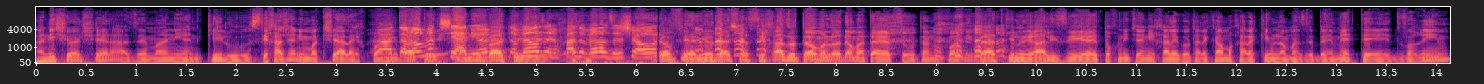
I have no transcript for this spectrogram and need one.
אני שואל שאלה, זה מעניין. כאילו, סליחה שאני מקשה עלייך פה, לא, אני אתה באתי... לא מקשה, אני אוהבת לדבר על זה, אני יכולה לדבר על זה שעות. יופי, אני יודע שהשיחה הזאת היום, אני לא יודע מתי יעצרו אותנו פה. אני ואת, כאילו, נראה לי זה יהיה תוכנית שאני אחלק אותה לכמה חלקים, למה זה באמת אה, דברים,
